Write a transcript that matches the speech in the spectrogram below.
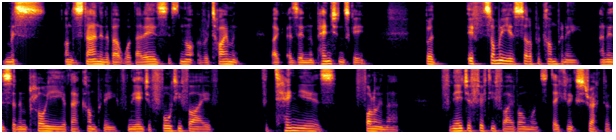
misunderstanding about what that is it's not a retirement like as in a pension scheme but if somebody has set up a company and is an employee of that company from the age of 45 for 10 years following that from the age of 55 onwards they can extract up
